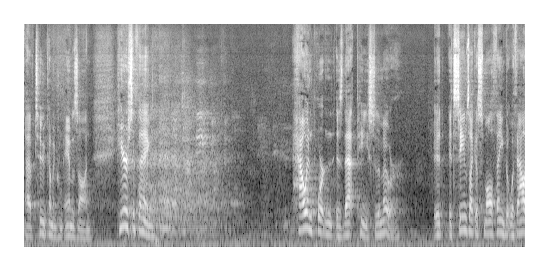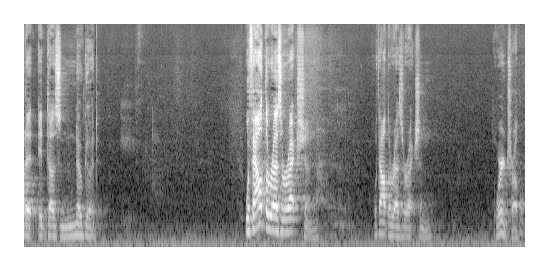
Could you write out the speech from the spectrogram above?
I have two coming from Amazon. Here's the thing how important is that piece to the mower? It, it seems like a small thing, but without it, it does no good. Without the resurrection, without the resurrection, we're in trouble.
